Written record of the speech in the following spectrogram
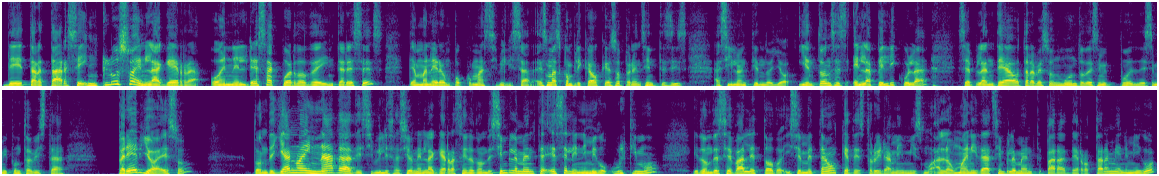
de tratarse incluso en la guerra o en el desacuerdo de intereses de manera un poco más civilizada. Es más complicado que eso, pero en síntesis así lo entiendo yo. Y entonces en la película se plantea otra vez un mundo desde mi, desde mi punto de vista previo a eso, donde ya no hay nada de civilización en la guerra, sino donde simplemente es el enemigo último y donde se vale todo. Y si me tengo que destruir a mí mismo, a la humanidad, simplemente para derrotar a mi enemigo,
